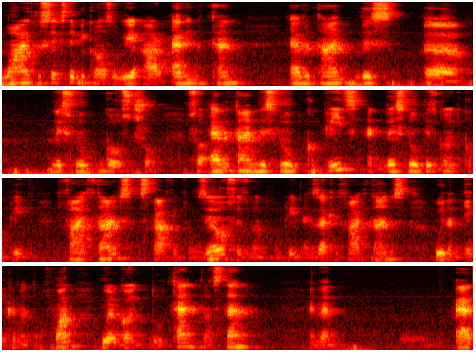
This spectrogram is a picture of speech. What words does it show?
Why to 60? Because we are adding 10 every time this uh, this loop goes through. So every time this loop completes, and this loop is going to complete five times, starting from zero, so it's going to complete exactly five times with an increment of one. We are going to do 10 plus 10, and then add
